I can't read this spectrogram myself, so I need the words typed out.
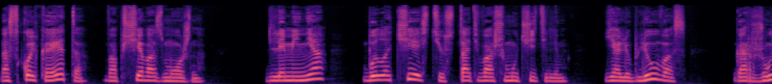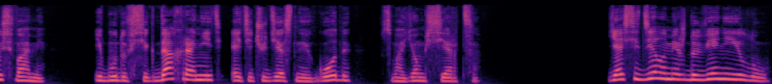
насколько это вообще возможно. Для меня было честью стать вашим учителем. Я люблю вас, горжусь вами и буду всегда хранить эти чудесные годы в своем сердце. Я сидела между Веней и Лу.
